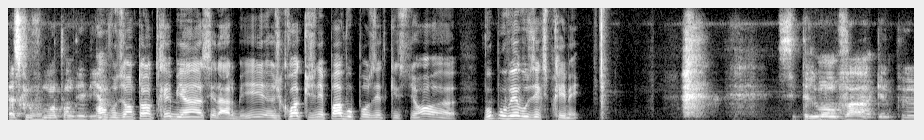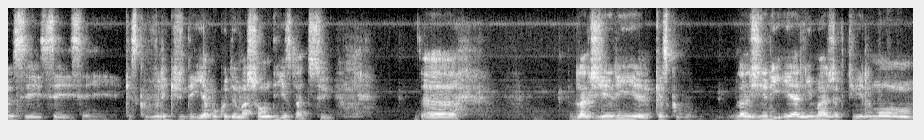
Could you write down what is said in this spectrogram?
Est-ce que vous m'entendez bien? On vous entend très bien, c'est l'Arbi. Euh, je crois que je n'ai pas à vous poser de questions. Vous pouvez vous exprimer. C'est tellement vague un peu. C'est, Qu'est-ce que vous voulez que je dise? Il y a beaucoup de marchandises là-dessus. L'Algérie, qu'est-ce que vous l'Algérie est à l'image actuellement,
